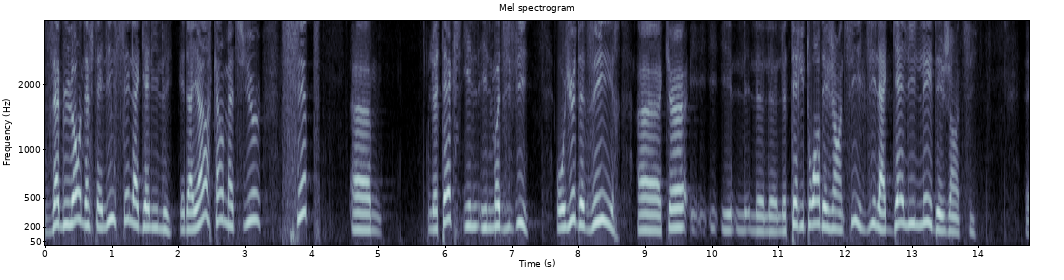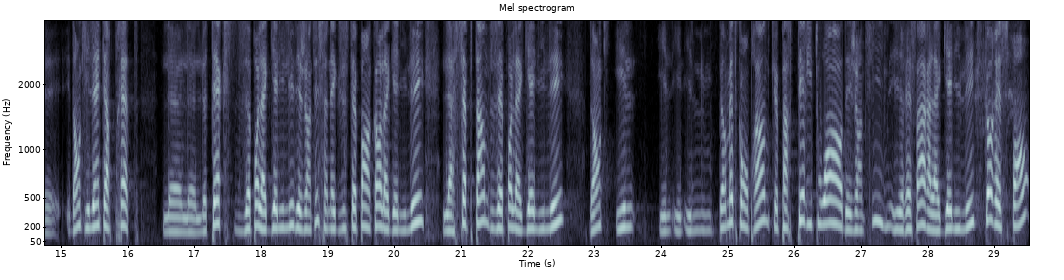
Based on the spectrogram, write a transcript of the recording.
Zabulon, Nephtali, c'est la Galilée. Et d'ailleurs, quand Matthieu cite euh, le texte, il, modifie. Au lieu de dire euh, que le, territoire des gentils, il dit la Galilée des gentils. Euh, donc, il interprète. Le, texte ne disait pas la Galilée des gentils, ça n'existait pas encore la Galilée. La Septante ne disait pas la Galilée. Donc, il, nous permet de comprendre que par territoire des gentils, il réfère à la Galilée qui correspond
